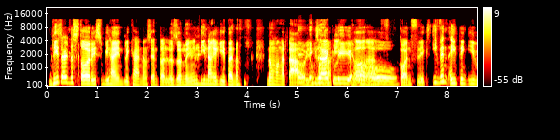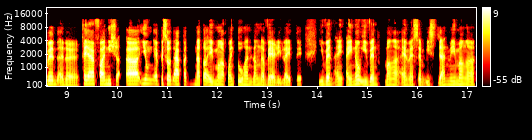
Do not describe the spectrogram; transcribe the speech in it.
these are the stories behind likha ng Central Luzon na yung hindi nakikita ng ng mga tao yung exactly. mga, yung mga conflicts even I think even ano kaya funny siya ah, yung episode apat na to ay mga kwentuhan lang na very light eh even I I know even mga MSMEs diyan may mga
